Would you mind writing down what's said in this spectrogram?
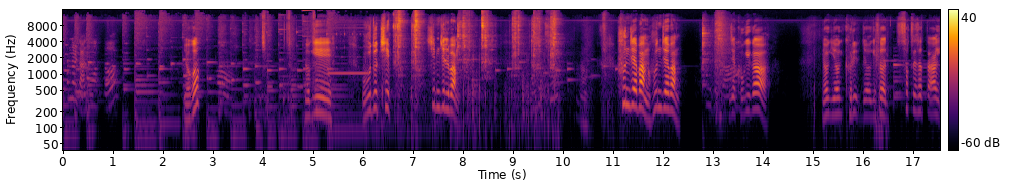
하늘 나누었어? 요거 어. 여기 우드칩 찜질방 어. 훈제방 훈제방 이제 고기가 여기 여기 그리 여기서 석쇠에서 딱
